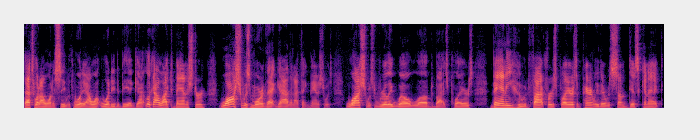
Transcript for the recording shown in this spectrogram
That's what I want to see with Woody. I want Woody to be a guy. Look, I liked Banister. Wash was more of that guy than I think Banister was. Wash was really well loved by his players. Banny, who would fight for his players, apparently there was some disconnect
